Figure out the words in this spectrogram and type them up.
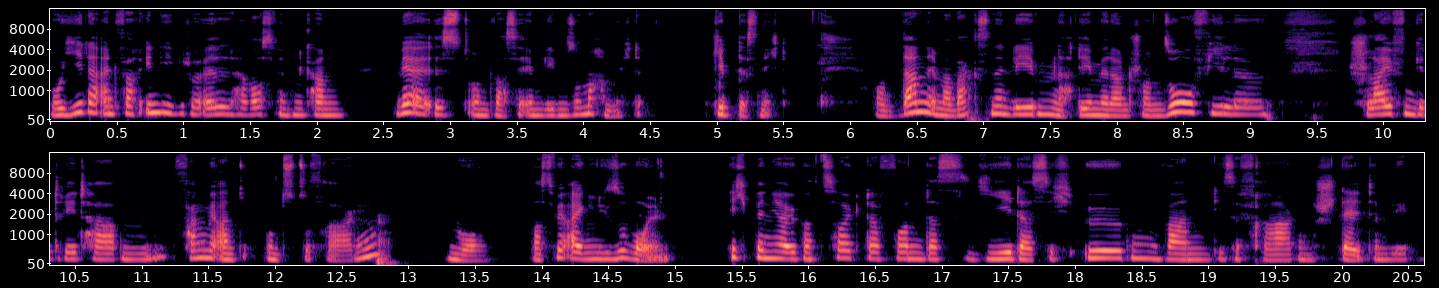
wo jeder einfach individuell herausfinden kann, wer er ist und was er im Leben so machen möchte. Gibt es nicht. Und dann im Erwachsenenleben, nachdem wir dann schon so viele Schleifen gedreht haben, fangen wir an, uns zu fragen, was wir eigentlich so wollen. Ich bin ja überzeugt davon, dass jeder sich irgendwann diese Fragen stellt im Leben.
